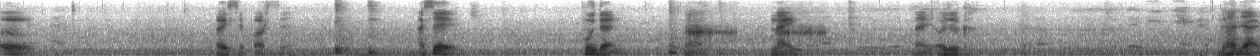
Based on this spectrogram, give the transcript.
ও হয়েছে, পারছে। আছে? ফু দেন। হ্যাঁ নাই। নাই ওই যে দেখা যায়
